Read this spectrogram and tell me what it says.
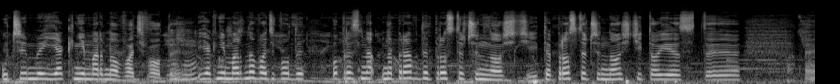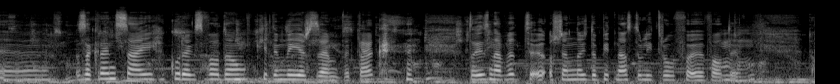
Uczymy jak nie marnować wody. Jak nie marnować wody poprzez na, naprawdę proste czynności. Te proste czynności to jest zakręcaj kurek z wodą, kiedy myjesz zęby, tak? To jest nawet oszczędność do 15 litrów wody. E,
